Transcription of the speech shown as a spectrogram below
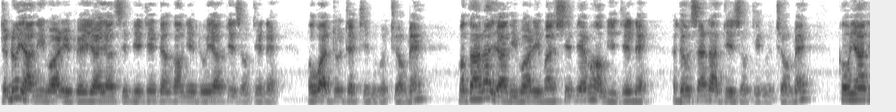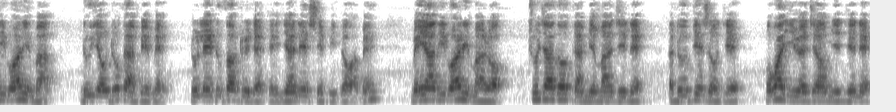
ဒနုယာဒီဘွားတွေတွေ့ရာရာစင်ပြေခြင်းကံကောင်းခြင်းတို့ရာပြည့်စုံခြင်းနဲ့ဘဝတိုးတက်ခြင်းကိုကြော်မယ်။မကာရယာဒီဘွားတွေမှာရှင်ပြဲမှုအောင်မြင်ခြင်းနဲ့အတုဆန္ဒပြည့်စုံခြင်းကိုကြော်မယ်။ကုံယာဒီဘွားတွေမှာလူယုံဒုက္ခပေးမယ် လူလေလူကောက်တွေ့တဲ့ရန်နဲ့ရှင်ပြီးတော့ရမယ်။မေယာဒီဘွားတွေမှာတော့ထူးခြားသောကံမြမခြင်းနဲ့အတူပြည့်စုံခြင်းဘဝရည်ရွယ်ကြောင်းမြင်ခြင်းနဲ့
